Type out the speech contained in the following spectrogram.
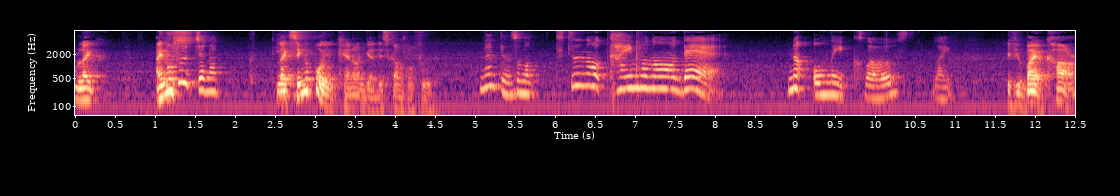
Food, like, I う know, な s- フードじゃなくて like Singapore, you cannot get discount for food. なんていうのその普通の買い物で not only clothes like If you buy a car,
